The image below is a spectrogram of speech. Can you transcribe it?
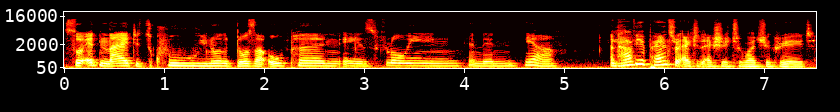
So at night it's cool. You know, the doors are open, air is flowing, and then yeah. And how have your parents reacted actually to what you create?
